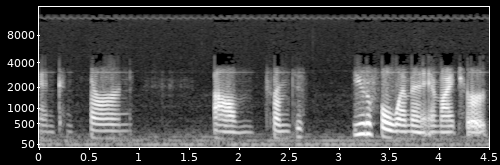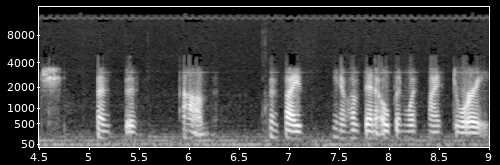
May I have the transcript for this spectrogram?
and concern um, from just beautiful women in my church since this um, since I you know have been open with my story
